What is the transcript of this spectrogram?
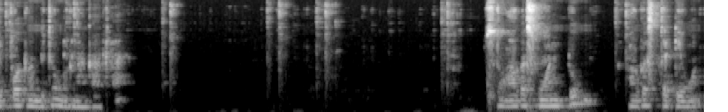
ரிப்போர்ட் வந்துட்டு உங்களுக்கு நான் காட்டுறேன். So August one to August thirty one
